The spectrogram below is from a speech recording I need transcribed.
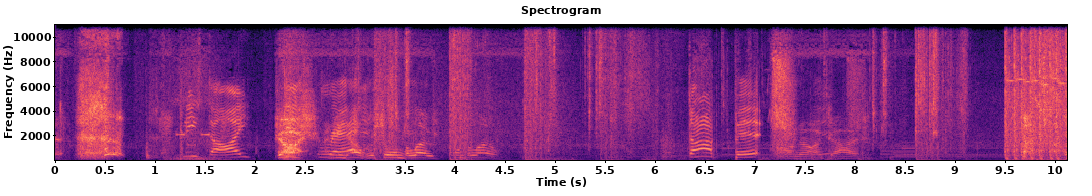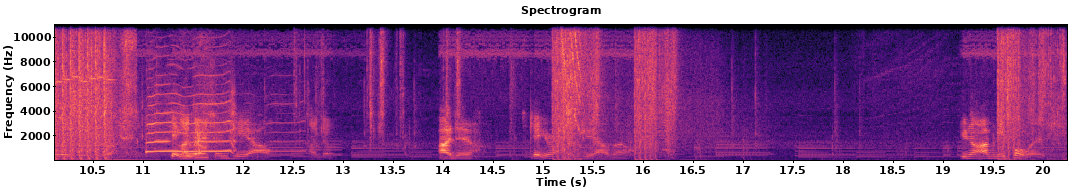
it. Please die. Josh, I Red. need help. There's someone below. Someone below. Die, bitch. Oh no, I died. I believe in you, Josh. Get I your don't. SMG out. I don't. I do. Get your SMG out though. You don't have any bullets?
